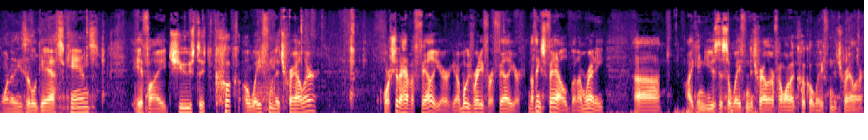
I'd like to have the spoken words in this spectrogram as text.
one of these little gas cans. If I choose to cook away from the trailer, or should I have a failure, you know, I'm always ready for a failure. Nothing's failed, but I'm ready. Uh, I can use this away from the trailer if I want to cook away from the trailer.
